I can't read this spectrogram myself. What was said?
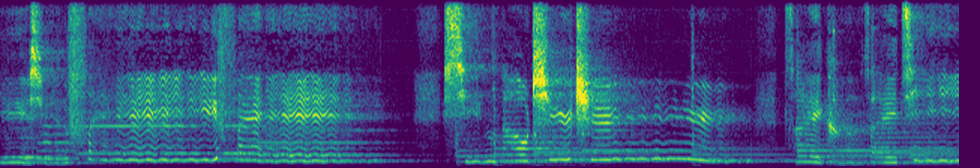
雨雪霏霏。行道迟迟，载客载饥。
